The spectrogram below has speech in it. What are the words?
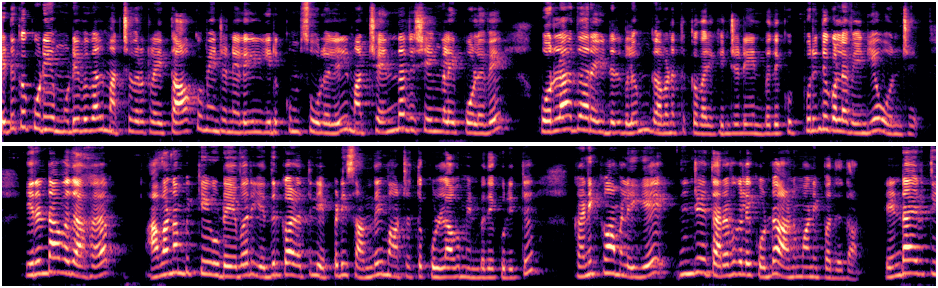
எடுக்கக்கூடிய முடிவுகள் மற்றவர்களை தாக்கும் என்ற நிலையில் இருக்கும் சூழலில் மற்ற எந்த விஷயங்களைப் போலவே பொருளாதார இடர்களும் கவனத்துக்கு வருகின்றன என்பதை புரிந்து கொள்ள வேண்டிய ஒன்று. இரண்டாவதாக அவநம்பிக்கையுடையவர் எதிர்காலத்தில் எப்படி சந்தை மாற்றத்துக்குள்ளாகும் என்பதை குறித்து கணிக்காமலேயே இன்றைய தரவுகளை கொண்டு அனுமானிப்பதுதான். ரெண்டாயிரத்தி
